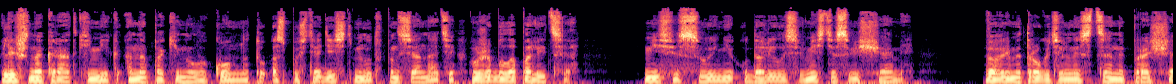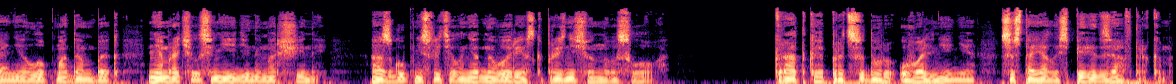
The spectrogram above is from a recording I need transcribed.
Лишь на краткий миг она покинула комнату, а спустя десять минут в пансионате уже была полиция. Миссис Суини удалилась вместе с вещами. Во время трогательной сцены прощания лоб мадам Бек не омрачился ни единой морщиной, а с губ не слетело ни одного резко произнесенного слова. Краткая процедура увольнения состоялась перед завтраком.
